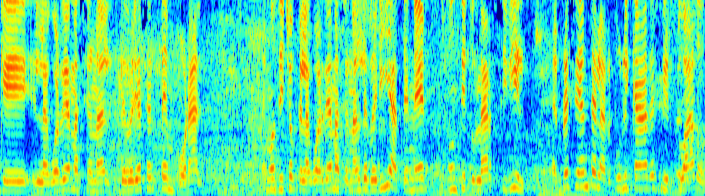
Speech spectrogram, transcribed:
que la Guardia Nacional debería ser temporal. Hemos dicho que la Guardia Nacional debería tener un titular civil. El presidente de la República ha desvirtuado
